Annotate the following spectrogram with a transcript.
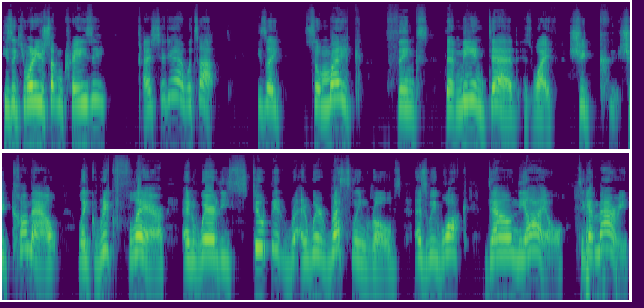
He's like, you want to hear something crazy? I said, yeah. What's up? He's like, so Mike thinks that me and Deb, his wife, should should come out like Ric Flair and wear these stupid and wear wrestling robes as we walk down the aisle to get married.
